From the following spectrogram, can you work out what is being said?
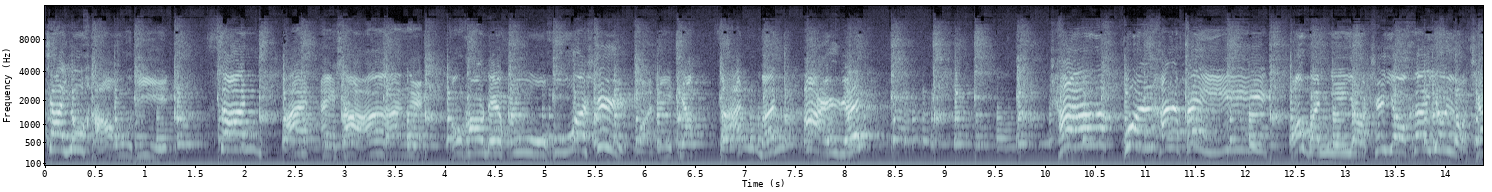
家有好的三百山，头号的富户是我的家，咱们二人成婚还配，保管你要吃要喝又有钱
